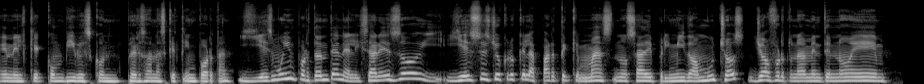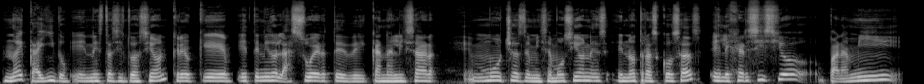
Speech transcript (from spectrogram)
en el que convives con personas que te importan. Y es muy importante analizar eso y, eso es yo creo que la parte que más nos ha deprimido a muchos. Yo afortunadamente no he, no he caído en esta situación. Creo que he tenido la suerte de canalizar muchas de mis emociones en otras cosas, el ejercicio para mí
